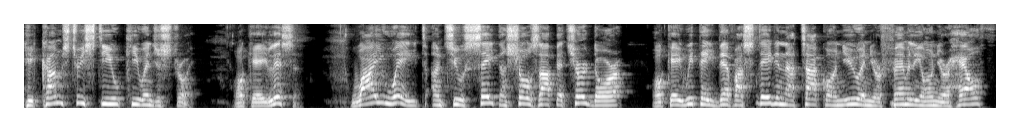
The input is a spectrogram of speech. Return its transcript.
He comes to steal, kill, and destroy. Okay, listen. Why wait until Satan shows up at your door, okay, with a devastating attack on you and your family, on your health,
